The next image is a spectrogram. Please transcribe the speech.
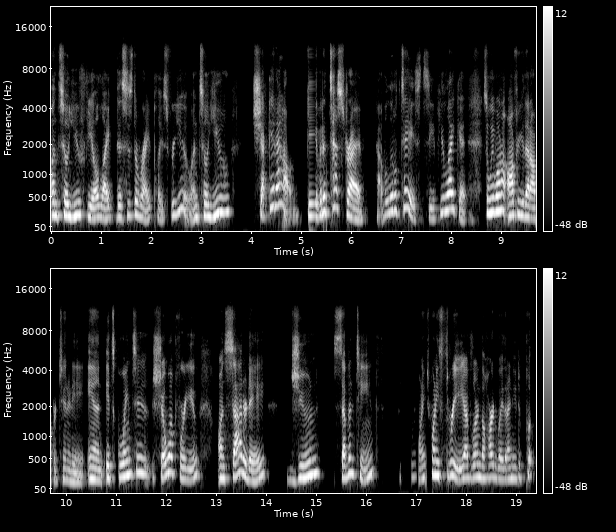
until you feel like this is the right place for you, until you check it out, give it a test drive, have a little taste, see if you like it. So we want to offer you that opportunity. And it's going to show up for you on Saturday, June 17th, 2023. I've learned the hard way that I need to put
